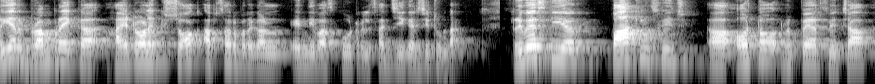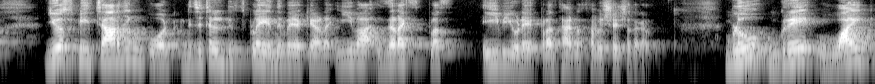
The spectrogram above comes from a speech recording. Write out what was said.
rear drum brake hydraulic shock അബ്സോർബറുകൾ എന്നിവ സ്കൂട്ടറിൽ സജ്ജീകരിച്ചിട്ടുണ്ട്. Reverse gear parking switch auto repair switch U S B charging port digital display എന്നിവയൊക്കെയാണ് Eeva Z X plus E വിയുടെ പ്രധാന സവിശേഷതകൾ. Blue grey white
